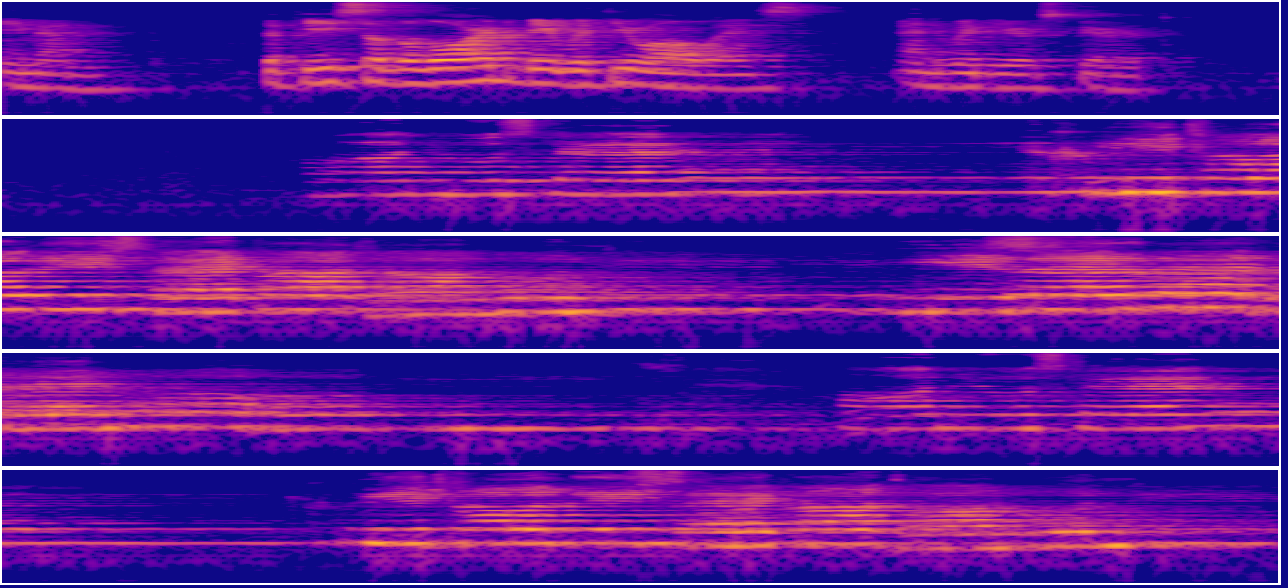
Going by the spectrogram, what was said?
Amen. The peace of the Lord be with you always, and with your spirit. Agnus Dei, qui tollis peccata mundi, miserere nobis. Agnus Dei, qui tollis peccata mundi,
